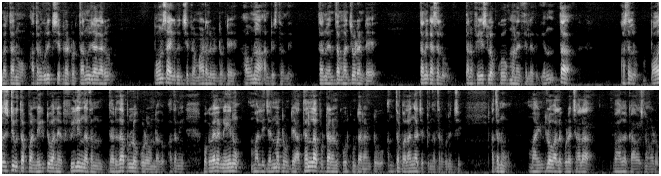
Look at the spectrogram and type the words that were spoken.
మరి తను అతని గురించి చెప్పినటువంటి తనూజ గారు పవన్ సాయి గురించి చెప్పిన మాటలు వింటుంటే అవునా అనిపిస్తుంది. తను ఎంత మంచోడంటే తనకు అసలు తన ఫేస్లో కోపం అనేది తెలియదు. ఎంత అసలు పాజిటివ్ తప్ప నెగిటివ్ అనే ఫీలింగ్ అతను దరిదాపుల్లో కూడా ఉండదు. అతని ఒకవేళ నేను మళ్ళీ జన్మంటూ ఉంటే అతనిలా పుట్టాలని కోరుకుంటానంటూ అంత బలంగా చెప్పింది అతని గురించి. అతను మా ఇంట్లో వాళ్ళకు కూడా చాలా బాగా కావాల్సిన వాడు.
